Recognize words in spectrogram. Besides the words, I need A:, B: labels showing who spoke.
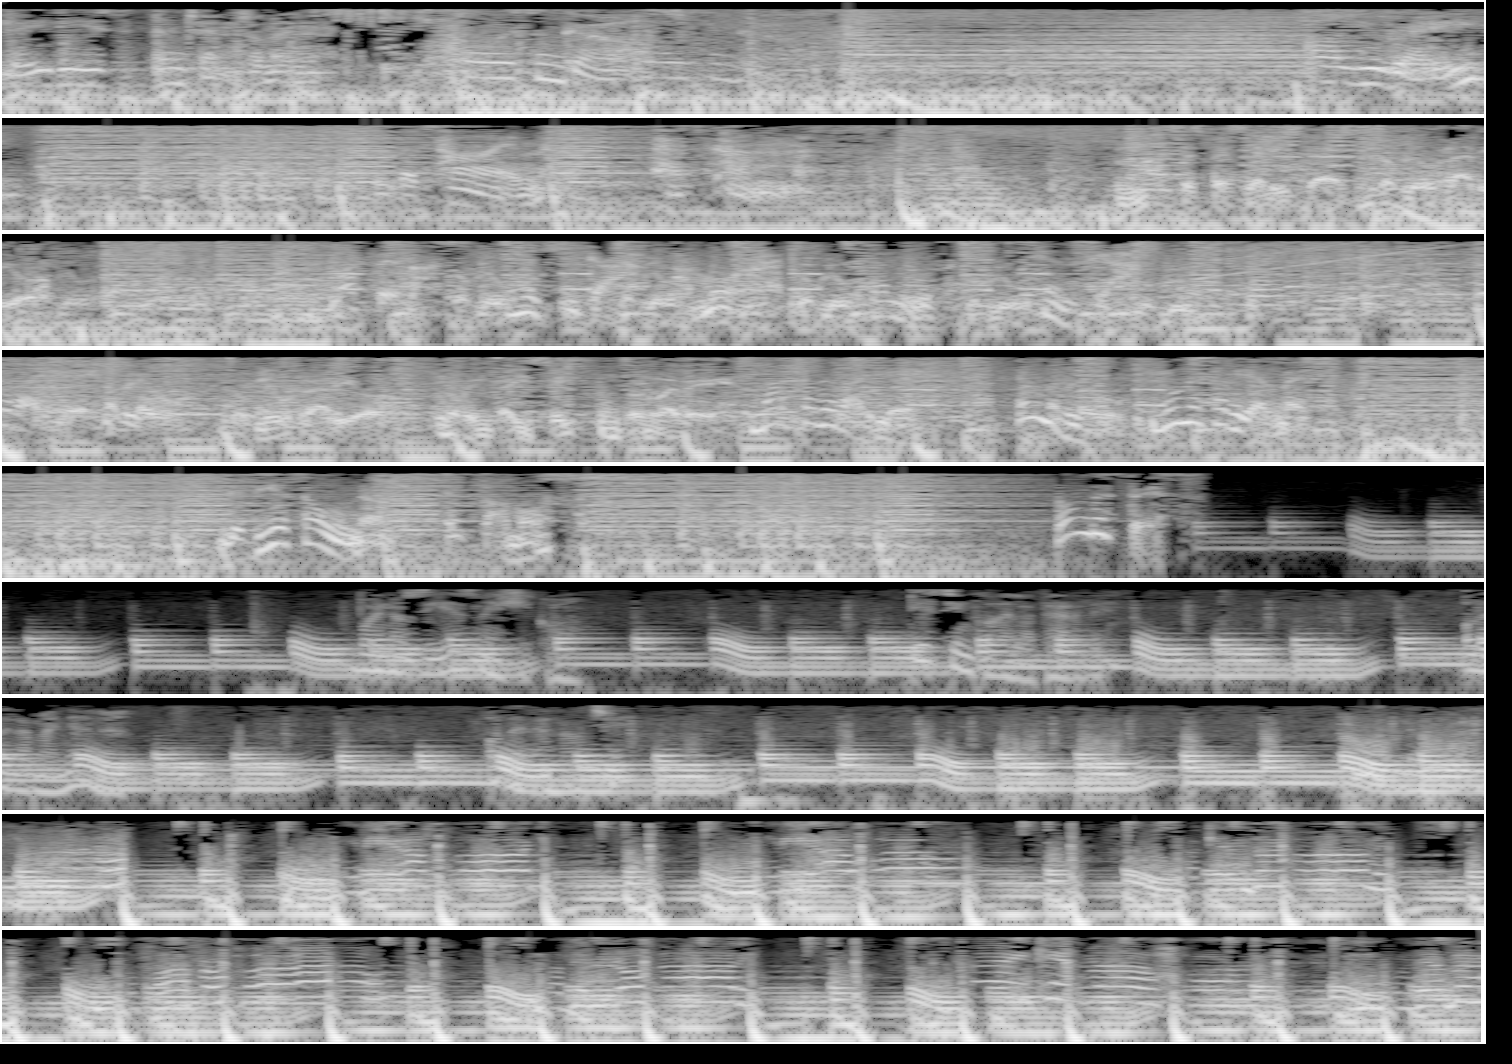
A: Ladies and gentlemen, boys and girls, are you ready? The time has come.
B: Más especialistas, W Radio.
A: Más temas, música, amor, salud, ciencia. De baile, W.
B: W Radio 96.9.
A: Marta de baile, en W, lunes a viernes. De 10 a 1, estamos. ¿Dónde estés?
C: Buenos días, México. 10.05 de la tarde. O de la mañana. O de la noche.
D: Maybe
